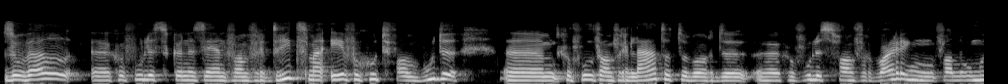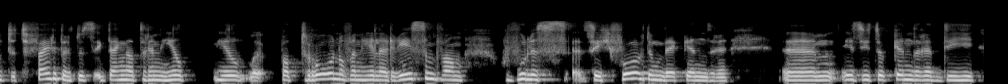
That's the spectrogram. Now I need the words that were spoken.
zowel uh, gevoelens kunnen zijn van verdriet, maar evengoed van woede, uh, gevoel van verlaten te worden, uh, gevoelens van verwarring, van hoe moet het verder. Dus ik denk dat er een heel, heel patroon of een hele race van gevoelens zich voordoen bij kinderen. Um, je ziet ook kinderen die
